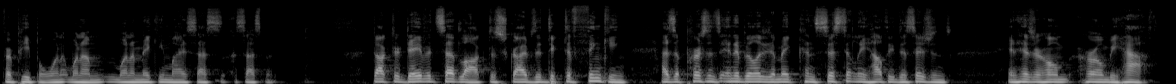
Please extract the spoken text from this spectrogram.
for people when, when, I'm, when I'm making my assess, assessment. Dr. David Sedlock describes addictive thinking as a person's inability to make consistently healthy decisions in his or home, her own behalf.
